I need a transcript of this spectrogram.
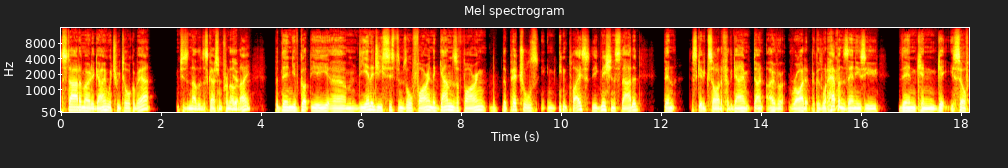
the starter motor going, which we talk about, which is another discussion for another Yep. day. But then you've got the um, the energy systems all firing, the guns are firing, the, the petrol's in, in place, the ignition started, then just get excited for the game. Don't override it because what happens then is you then can get yourself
